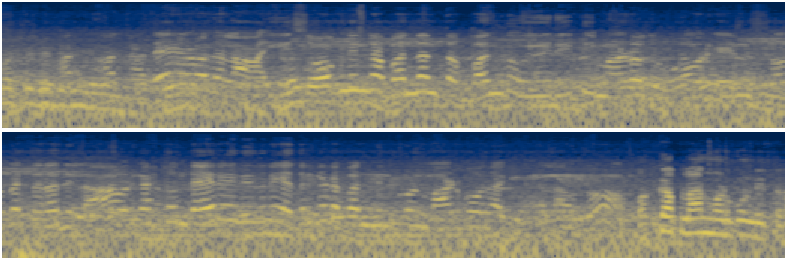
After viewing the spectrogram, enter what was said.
ಅದ್- ಅದೇ ಹೇಳೋದಲ್ಲ ಈ ಸೋಗ್ನಿಂದ ಬಂದಂತ ಬಂದು ಈ ರೀತಿ ಮಾಡೋದು ಅವ್ರಿಗೆ ಏನು ಶೋಭೆ ತರೋದಿಲ್ಲ. ಅವ್ರಿಗೆ ಅಷ್ಟೊಂದು ಧೈರ್ಯ ಇದ್ರೆ ಎದುರುಗಡೆ ಬಂದು ನಿಂತ್ಕೊಂಡು ಮಾಡ್ಬೋದಾಗಿತ್ತಲ್ಲ ಅವರು. ಪಕ್ಕ ಪ್ಲಾನ್ ಮಾಡ್ಕೊಂಡು ಈ ತರ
